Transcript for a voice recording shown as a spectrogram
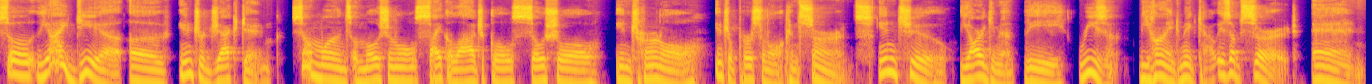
So the idea of interjecting someone's emotional, psychological, social, internal interpersonal concerns into the argument, the reason behind MGTOW is absurd and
